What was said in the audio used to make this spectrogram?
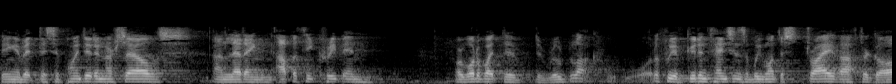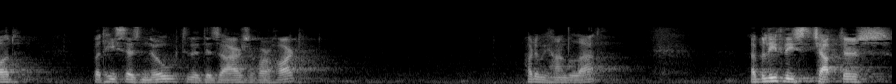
being a bit disappointed in ourselves, and letting apathy creep in? Or what about the, the roadblock? What if we have good intentions and we want to strive after God, but He says no to the desires of our heart? How do we handle that? I believe these chapters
